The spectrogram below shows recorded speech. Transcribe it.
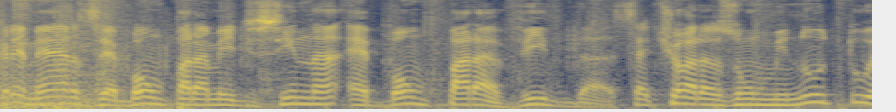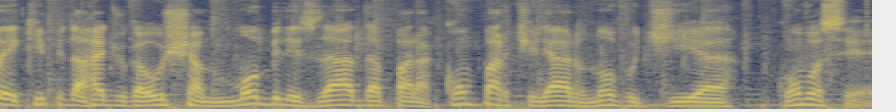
Cremers é bom para a medicina, é bom para a vida. Sete horas, um minuto, equipe da Rádio Gaúcha mobilizada para compartilhar o novo dia com você.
